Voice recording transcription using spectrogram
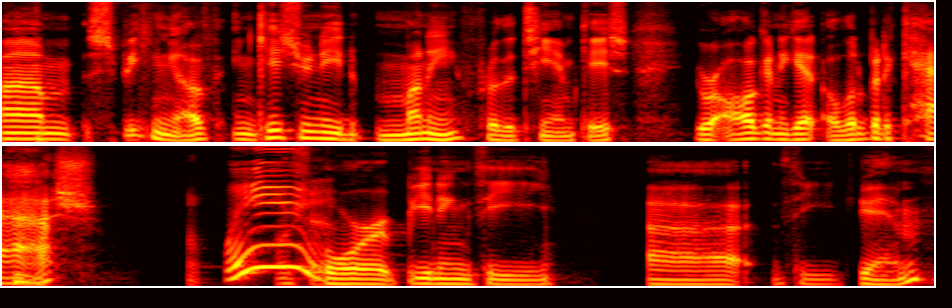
Um, speaking of, in case you need money for the TM case, you're all going to get a little bit of cash Woo! for beating the uh the gym.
